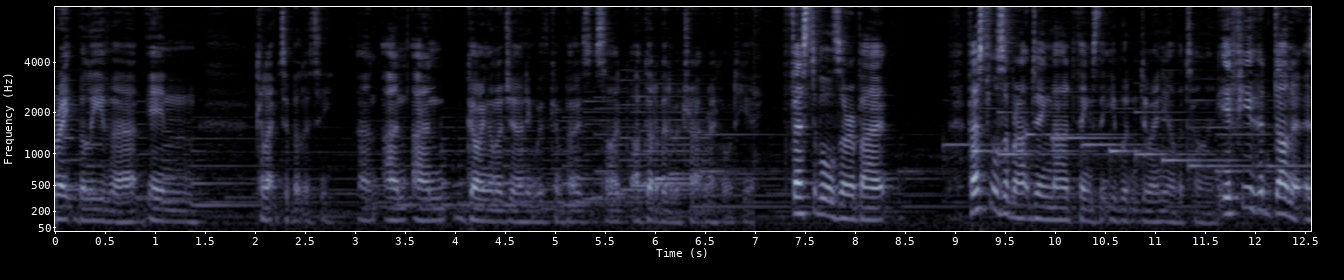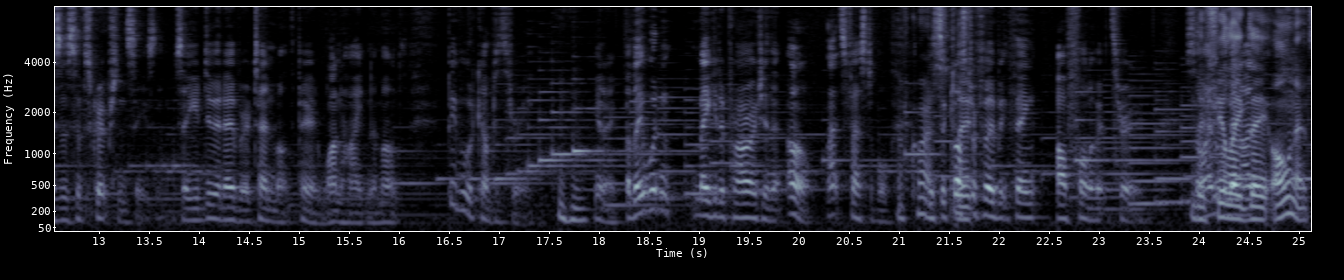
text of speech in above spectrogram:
great believer in collectability. and, and, and going on a journey with composers. So I've, I've got a bit of a track record here. Festivals are about Festivals are about doing mad things that you wouldn't do any other time. If you had done it as a subscription season, so you do it over a 10 month period, one Haydn a month, people would come to 3 Mm-hmm. you know. But they wouldn't make it a priority that, oh, that's festival. Of course. It's a claustrophobic thing, I'll follow it through. So they I- feel like I- they own it.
